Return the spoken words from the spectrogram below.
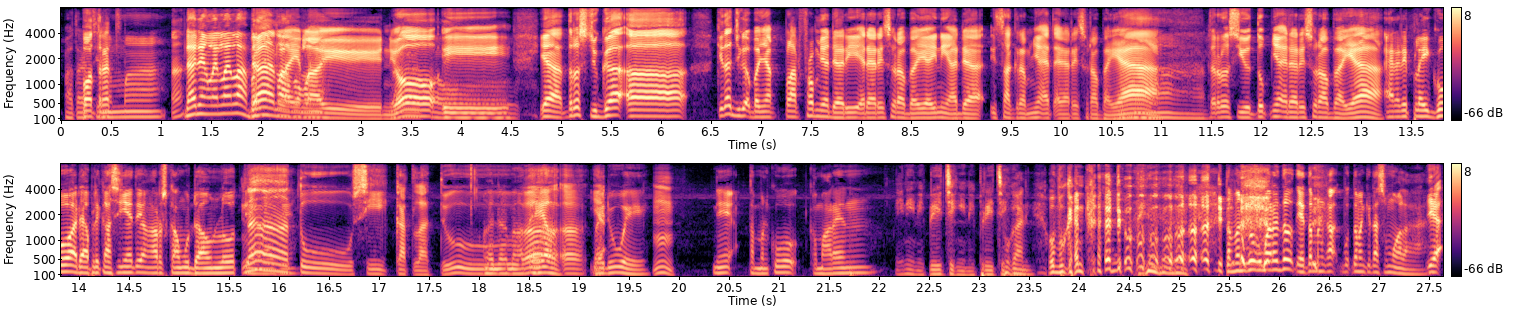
potret, potret- cinema, Hah? dan yang lain-lain lah. dan lain-lain. Yo, tuh. ya terus juga eh, kita juga banyak platform ya dari RRI Surabaya ini ada Instagramnya @RRI Surabaya, Benar. terus YouTube-nya RRI Surabaya. RRI Play Go ada aplikasinya itu yang harus kamu download. ya Nah sih? tuh sikat lah tuh. Eh, Hel, eh, by ya. the way, Hmm. ini temanku kemarin Ini nih bridging ini bridging. Bukan. ini. Oh bukan. Aduh. temanku kemarin tuh ya teman teman kita semua lah. ya.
